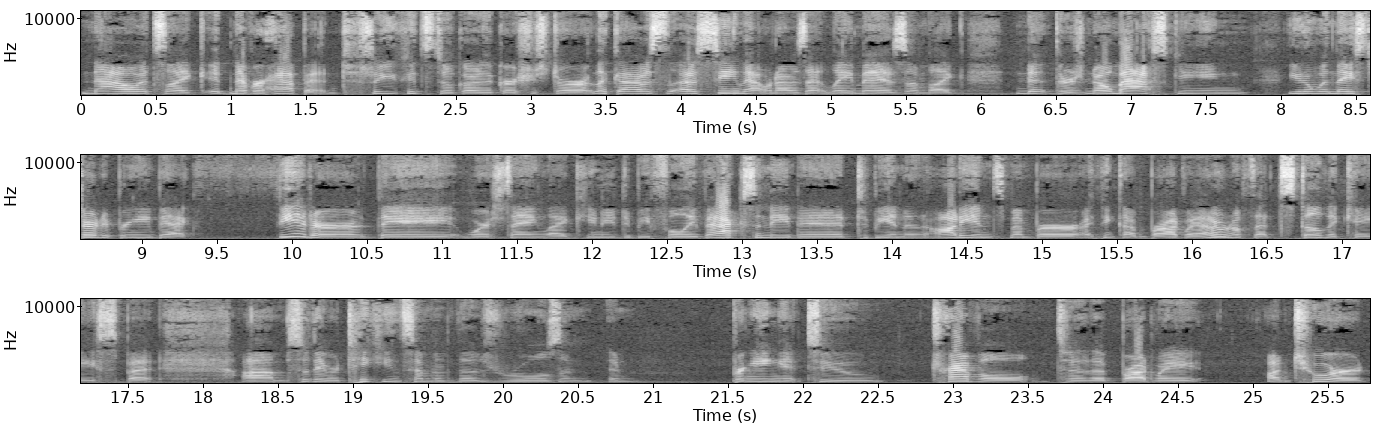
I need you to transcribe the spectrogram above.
now it's like it never happened. So you could still go to the grocery store. Like i was i was seeing that when i was at les mis. I'm like there's no masking. You know when they started bringing back theater they were saying like you need to be fully vaccinated to be an audience member i think on broadway. I don't know if that's still the case but um, so they were taking some of those rules and, and bringing it to travel to the broadway on tour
